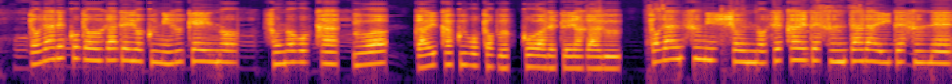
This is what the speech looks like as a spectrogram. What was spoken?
ドラレコ動画でよく見る系の、その後か。うわ、外角ごとぶっ壊れてやがる。トランスミッションの世界で済んだらいいですね。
